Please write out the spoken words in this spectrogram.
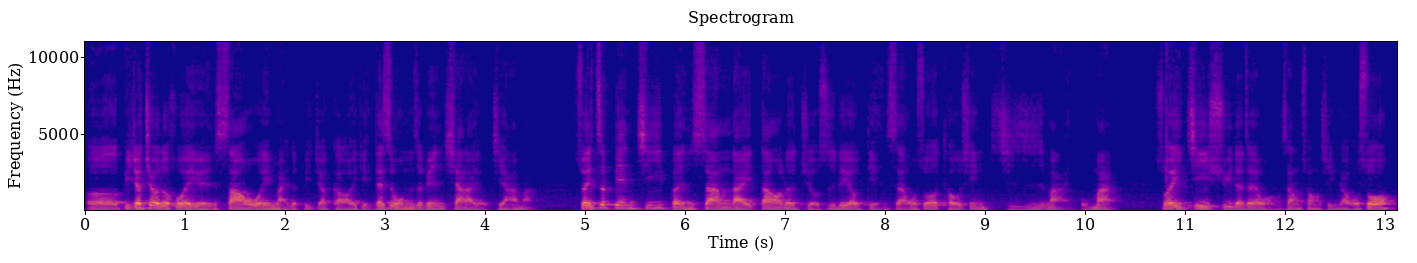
呃，比较旧的会员稍微买的比较高一点，但是我们这边下来有加嘛。所以这边基本上来到了九十六点三，我说投信只买不卖，所以继续的在往上创新高。我说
